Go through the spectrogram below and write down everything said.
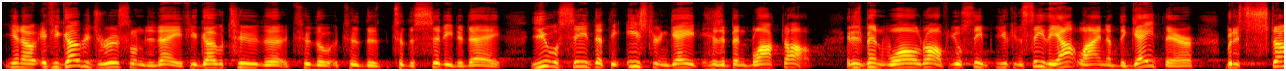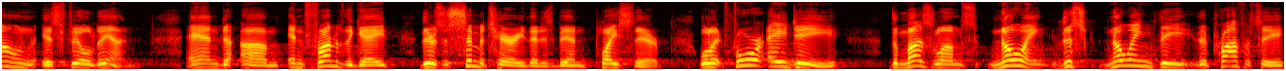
you know, if you go to Jerusalem today, if you go to the, to, the, to, the, to the city today, you will see that the Eastern Gate has been blocked off. It has been walled off. You'll see, you can see the outline of the gate there, but its stone is filled in. And um, in front of the gate, there's a cemetery that has been placed there. Well, at 4 AD, the Muslims, knowing this, knowing the, the prophecy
